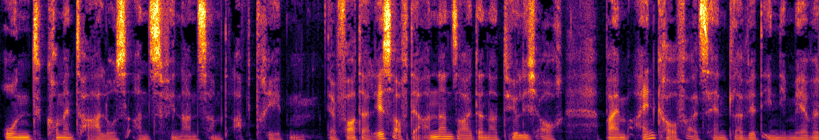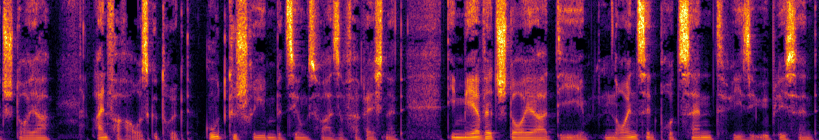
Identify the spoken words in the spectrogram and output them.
und kommentarlos ans Finanzamt abtreten. Der Vorteil ist auf der anderen Seite natürlich auch beim Einkauf als Händler wird Ihnen die Mehrwertsteuer einfach ausgedrückt, gut geschrieben bzw. verrechnet. Die Mehrwertsteuer, die 19 Prozent, wie sie üblich sind,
